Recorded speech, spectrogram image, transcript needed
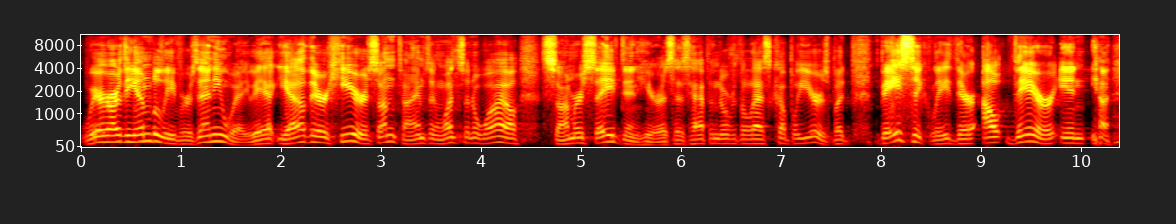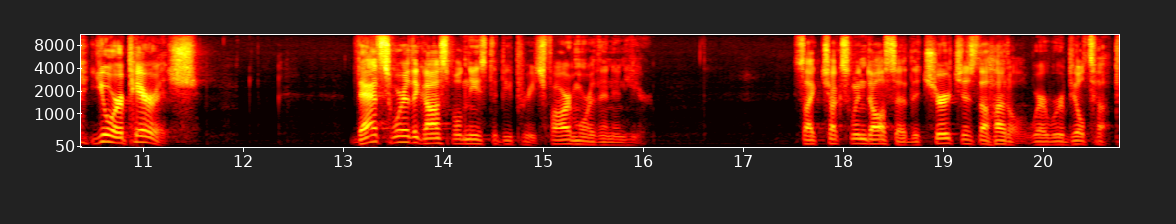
Where are the unbelievers anyway? Yeah, they're here sometimes, and once in a while, some are saved in here, as has happened over the last couple years. But basically, they're out there in uh, your parish. That's where the gospel needs to be preached, far more than in here. It's like Chuck Swindoll said the church is the huddle where we're built up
